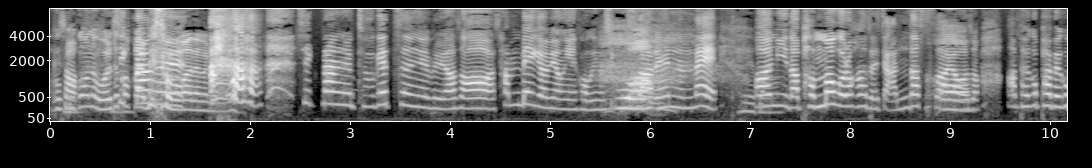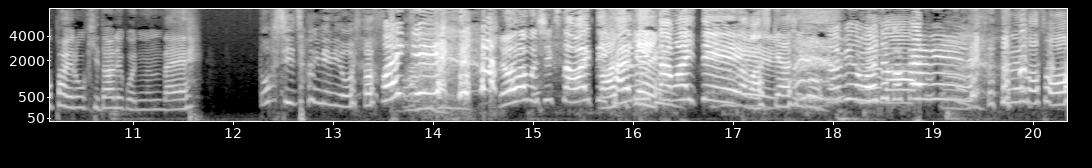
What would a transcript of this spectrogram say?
그래서 그거는 월드컵 갈비에서 먹어야 되는 건데. 식당을 두 개 층을 빌려서 300여 명이 거기서 식사를 했는데 대박. 아니 나 밥 먹으러 가서 이제 앉았어요. 어. 그래서 아 배고파 배고파 이러고 기다리고 있는데 또 시장님이 오셨어요. 여러분 식사 화이팅! 맛있게. 갈비탕 화이팅! 진짜 맛있게 하시고. 갈비는 월드컵 갈비. 그래서 저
